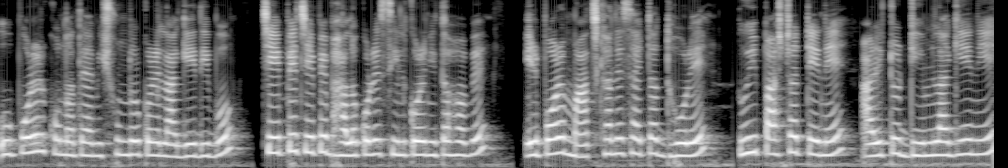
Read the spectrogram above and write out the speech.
উপরের কোনাতে আমি সুন্দর করে লাগিয়ে দিব। চেপে চেপে ভালো করে সিল করে নিতে হবে। এরপরে মাঝখানে সাইডটা ধরে দুই পাশটা টেনে আর একটু ডিম লাগিয়ে নিয়ে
